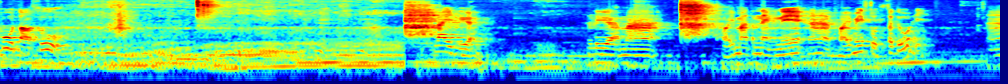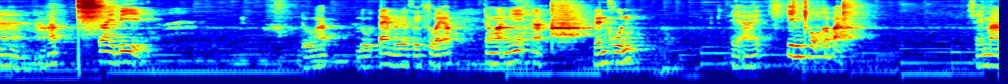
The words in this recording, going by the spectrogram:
คู่ต่อสู้ไล่เรือ เรือมา ถอยมาตำแหน่งนี้อ่าถอยไม่สุดซะด้วย ครับ ไล่บี้ ดูครับ ดูแต้มเรือสวยๆครับ จังหวะนี้อะเดินขุน AI กินฉกเข้าไป ใช้ม้า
